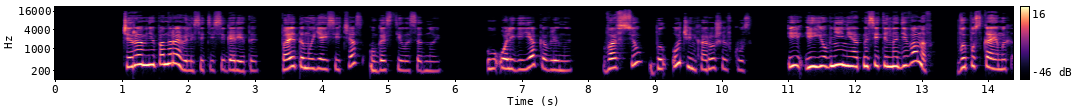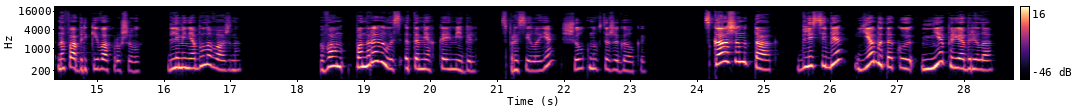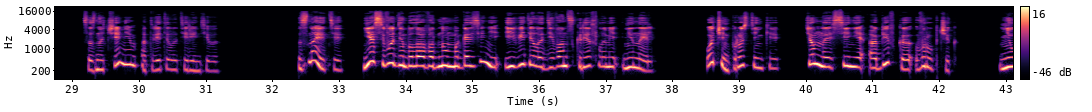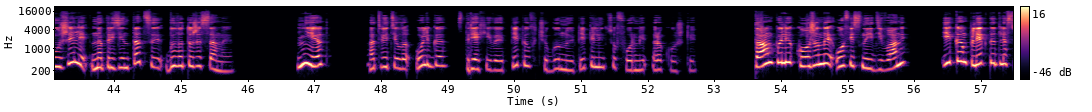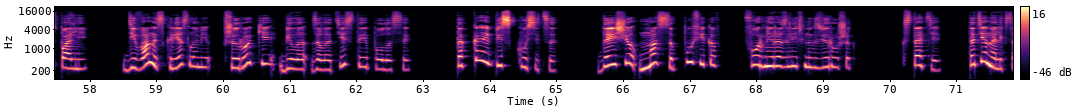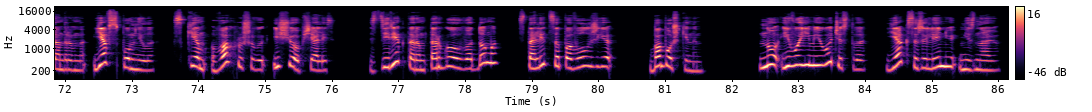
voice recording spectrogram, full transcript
Вчера мне понравились эти сигареты, поэтому я и сейчас угостилась одной. У Ольги Яковлевны вовсю был очень хороший вкус, и ее мнение относительно диванов, выпускаемых на фабрике Вахрушевых, для меня было важно. «Вам понравилась эта мягкая мебель?» – спросила я, щелкнув зажигалкой. «Скажем так, для себя я бы такую не приобрела», – со значением ответила Терентьева. «Знаете, я сегодня была в одном магазине и видела диван с креслами Нинель. Очень простенький, темная синяя обивка в рубчик. Неужели на презентации было то же самое?» «Нет», – ответила Ольга, стряхивая пепел в чугунную пепельницу в форме ракушки. Там были кожаные офисные диваны и комплекты для спальни. Диваны с креслами в широкие бело-золотистые полосы. Такая бескусица! Да еще масса пуфиков в форме различных зверушек. Кстати, Татьяна Александровна, я вспомнила, с кем Вахрушевы еще общались. С директором торгового дома столица Поволжья Бабошкиным но его имя и отчество я, к сожалению, не знаю.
